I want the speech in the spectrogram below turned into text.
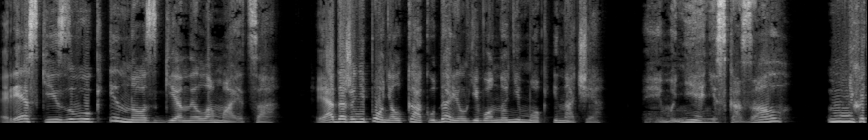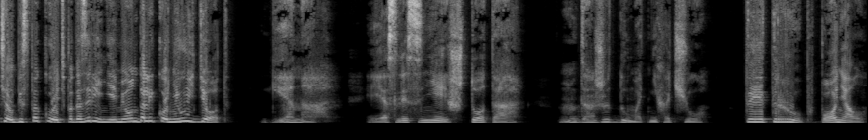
Резкий звук, и нос Гены ломается. Я даже не понял, как ударил его, но не мог иначе». «И мне не сказал?» «Не хотел беспокоить подозрениями, он далеко не уйдет». «Гена, если с ней что-то...» «Даже думать не хочу». «Ты труп, понял?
